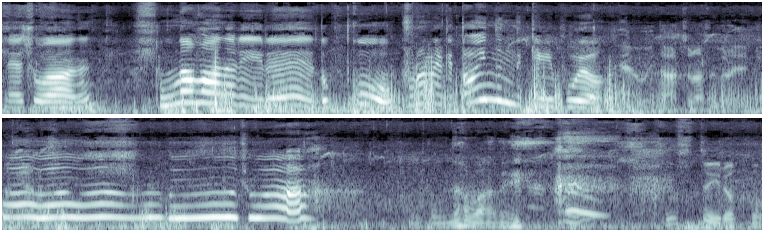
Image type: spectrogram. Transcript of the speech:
내가 좋아하는 동남아 하늘이 이래 높고 구름이 이렇게 떠 있는 느낌이 보여. 야 여기 낮으라서 그래. 와와와 좋아. 동남아네. 스위스도 이렇고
